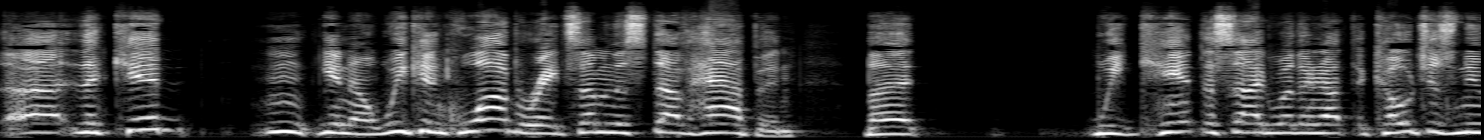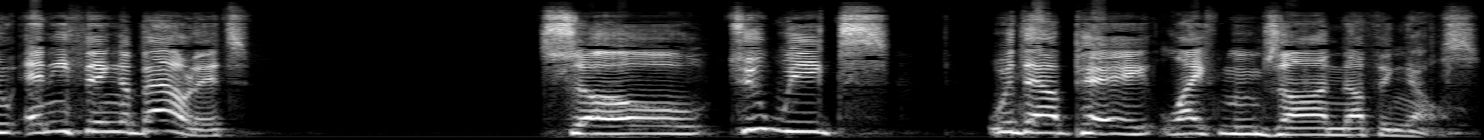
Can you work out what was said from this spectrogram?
uh, the kid, mm, you know, we can cooperate. some of this stuff happened, but we can't decide whether or not the coaches knew anything about it. So two weeks without pay, life moves on, nothing else.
